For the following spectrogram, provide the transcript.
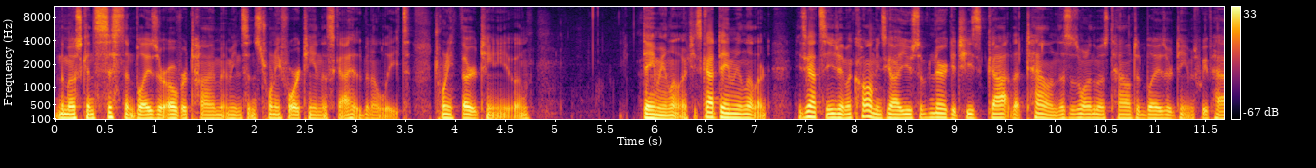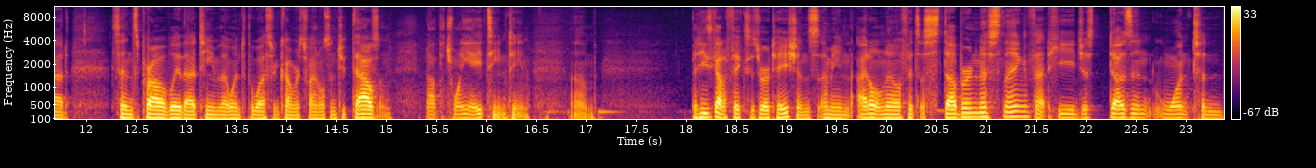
The most consistent Blazer over time. I mean, since 2014, this guy has been elite. 2013, even. Damian Lillard. He's got Damian Lillard. He's got CJ McCollum. He's got Jusuf Nurkic. He's got the talent. This is one of the most talented Blazer teams we've had since probably that team that went to the Western Conference Finals in 2000, not the 2018 team. Um, but he's got to fix his rotations. I mean, I don't know if it's a stubbornness thing that he just doesn't want to.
